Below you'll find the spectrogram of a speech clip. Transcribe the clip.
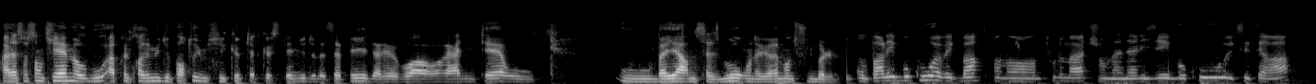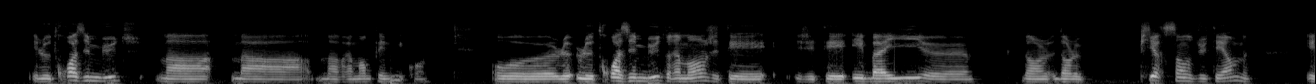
À la 60e, au bout, après le troisième but de Porto, je me suis dit que peut-être que c'était mieux de et d'aller voir Real Inter ou, ou Bayern Salzbourg, où on avait vraiment du football. On parlait beaucoup avec Bart pendant tout le match, on analysait beaucoup, etc. Et le troisième but m'a m'a m'a vraiment peiné quoi. Au- le, le troisième but vraiment, j'étais j'étais ébahi euh, dans dans le pire sens du terme et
